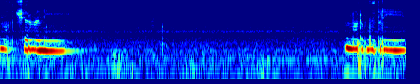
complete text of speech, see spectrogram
nad červený, nad modrý,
